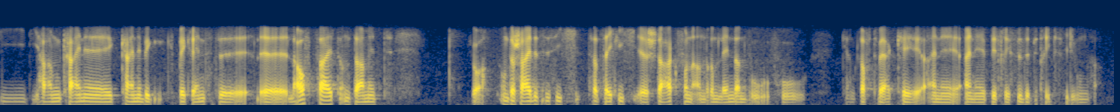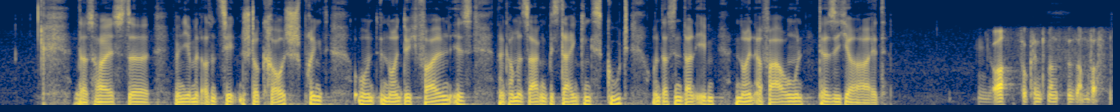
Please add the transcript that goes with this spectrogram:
die, die haben keine, keine begrenzte äh, Laufzeit und damit ja, unterscheidet sie sich tatsächlich äh, stark von anderen Ländern, wo, wo Kernkraftwerke eine, eine befristete Betriebsbedingung haben. Das heißt, äh, wenn jemand aus dem zehnten Stock rausspringt und neun durchfallen ist, dann kann man sagen, bis dahin ging es gut und das sind dann eben neun Erfahrungen der Sicherheit. Ja, so könnte man es zusammenfassen.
